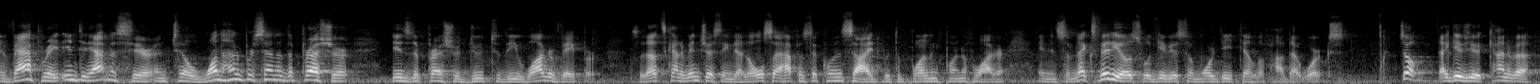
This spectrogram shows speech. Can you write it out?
evaporate into the atmosphere until 100% of the pressure is the pressure due to the water vapor. So that's kind of interesting. That also happens to coincide with the boiling point of water. And in some next videos, we'll give you some more detail of how that works. So that gives you kind of a,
